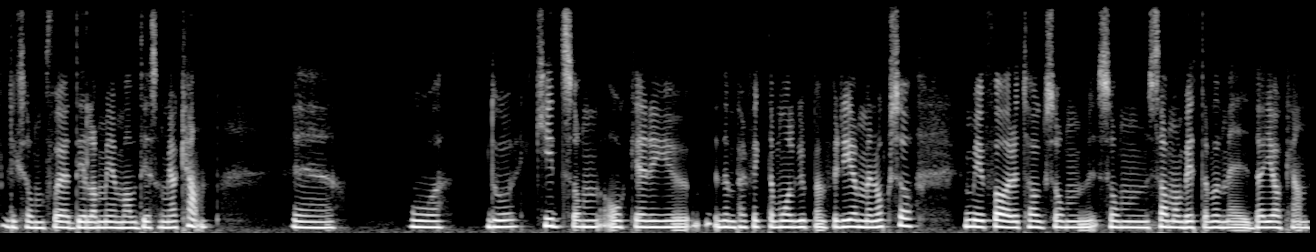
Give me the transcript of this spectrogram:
liksom får jag dela med mig av det som jag kan. Eh, och då kids som åker är ju den perfekta målgruppen för det men också med företag som, som samarbetar med mig där jag kan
